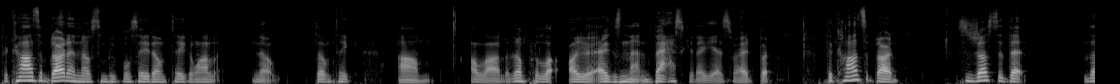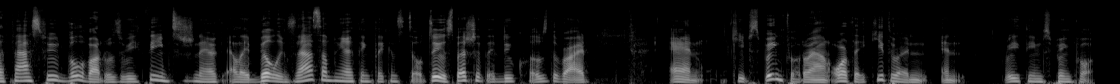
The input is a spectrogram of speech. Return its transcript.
The concept art, I know some people say don't take a lot of, know, don't take um a lot of, don't put lot, all your eggs in that basket, I guess, right? But the concept art suggested that the fast food boulevard was rethemed to generic LA buildings. That's something I think they can still do, especially if they do close the ride and keep Springfield around, or if they keep the ride and, and retheme Springfield,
